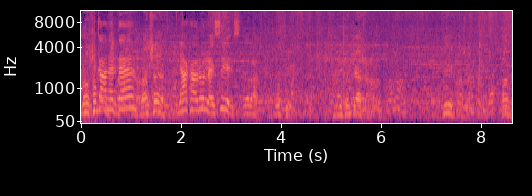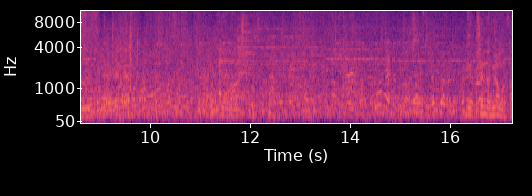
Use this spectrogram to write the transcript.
Καλώς Τι κάνετε, Καλά είσαι; μια χαρούλα εσείς. Έλα. Ήρθε. Την τυχοκιά σου. Τι; Πάμε. Ε, ψήντα μια όμορφα.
